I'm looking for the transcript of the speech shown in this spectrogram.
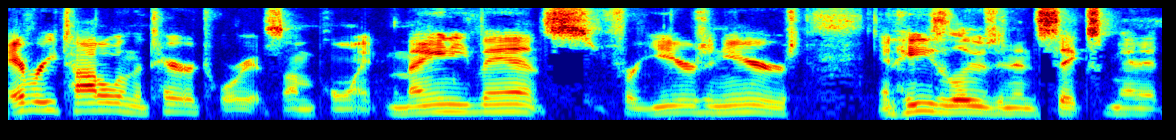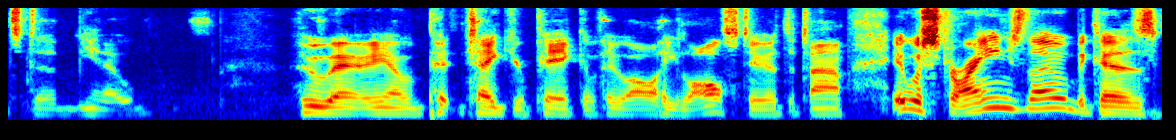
every title in the territory at some point, main events for years and years, and he's losing in six minutes to you know who you know take your pick of who all he lost to at the time. It was strange though because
